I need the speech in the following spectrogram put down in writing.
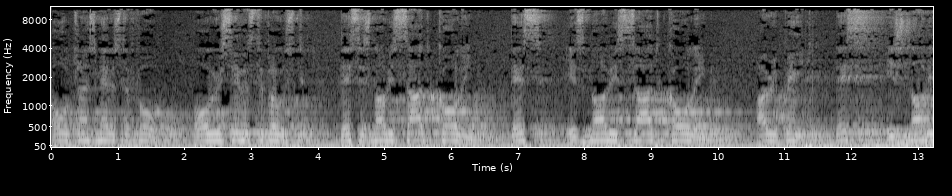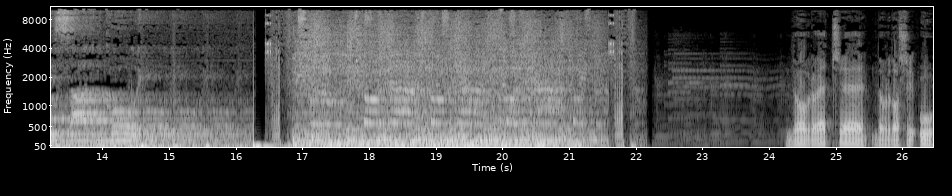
All transmitters to full, all receivers to boost. This is Novi Sad calling. This is Novi Sad calling. I repeat, this is Novi Sad calling. Dobro veče, dobrodošli u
